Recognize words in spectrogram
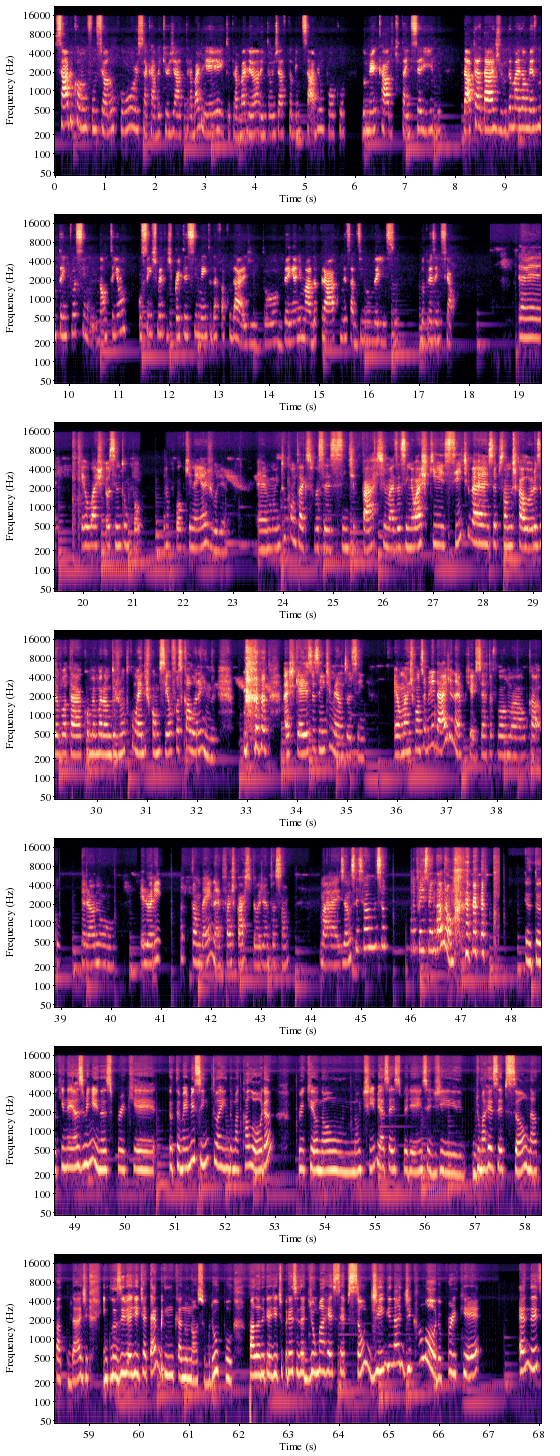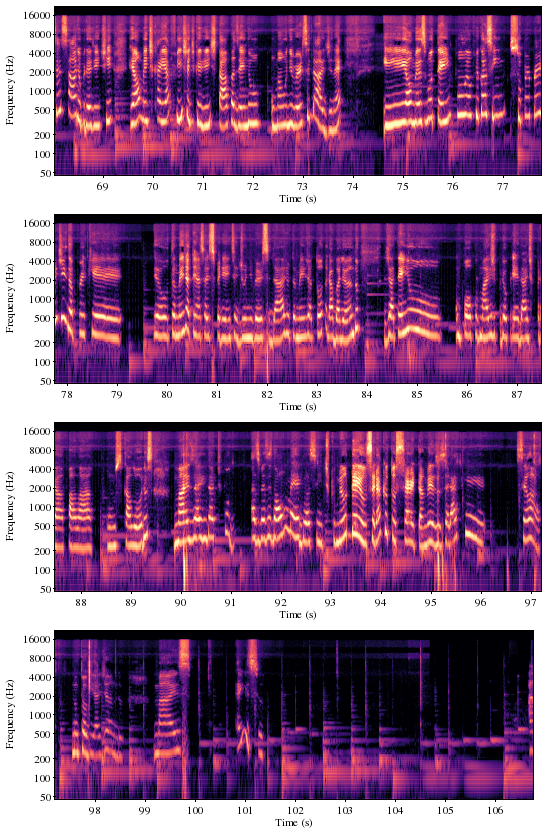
sabe como funciona o curso, acaba que eu já trabalhei, tô trabalhando, então já também sabe um pouco do mercado que está inserido. Dá para dar ajuda, mas ao mesmo tempo, assim, não tenho o sentimento de pertencimento da faculdade. Estou bem animada para começar a desenvolver isso no presencial. É, eu acho que eu sinto um pouco, um pouco que nem a Júlia. É muito complexo você se sentir parte, mas assim, eu acho que se tiver recepção dos calouros, eu vou estar comemorando junto com eles como se eu fosse calor ainda. acho que é esse o sentimento, assim. É uma responsabilidade, né? Porque de certa forma o, veterano ele orienta também, né? Faz parte da orientação. Mas eu não sei se eu me sinto pra isso ainda não. eu tô que nem as meninas, porque eu também me sinto ainda uma caloura, porque eu não, não tive essa experiência de, de uma recepção na faculdade. Inclusive, a gente até brinca no nosso grupo, falando que a gente precisa de uma recepção digna de calouro, porque é necessário para a gente realmente cair a ficha de que a gente está fazendo uma universidade, né? E ao mesmo tempo eu fico assim super perdida, porque eu também já tenho essa experiência de universidade, eu também já estou trabalhando, já tenho um pouco mais de propriedade para falar com os calouros, mas ainda, tipo, às vezes dá um medo, assim, tipo, meu Deus, será que eu tô certa mesmo? Será que, sei lá, não tô viajando? Mas é isso.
